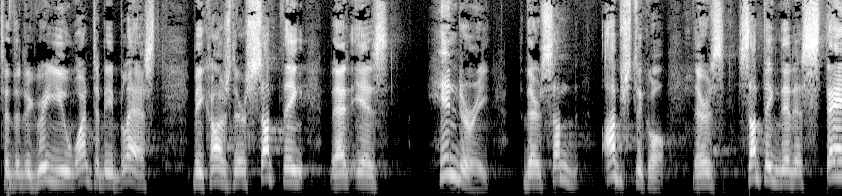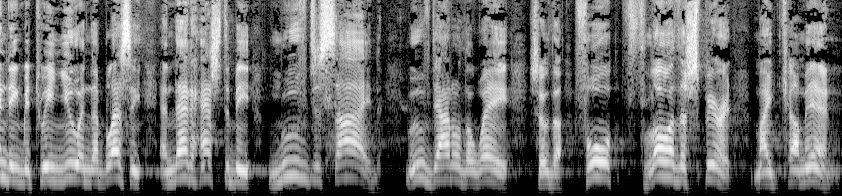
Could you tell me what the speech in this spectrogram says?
to the degree you want to be blessed because there's something that is hindering. There's some obstacle. There's something that is standing between you and the blessing, and that has to be moved aside, moved out of the way, so the full flow of the Spirit might come in.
